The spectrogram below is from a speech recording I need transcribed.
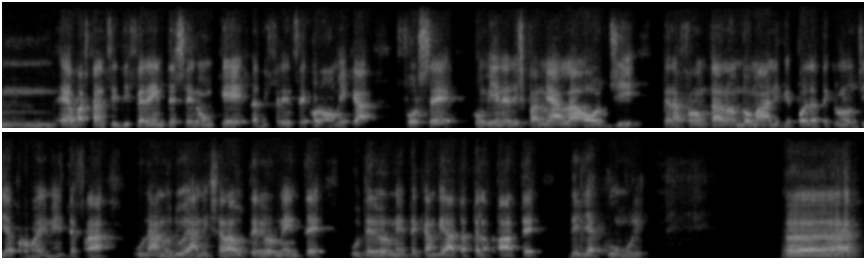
Mm, è abbastanza indifferente se non che la differenza economica forse conviene risparmiarla oggi per affrontarla un domani che poi la tecnologia probabilmente fra un anno o due anni sarà ulteriormente, ulteriormente cambiata per la parte degli accumuli. Eh,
